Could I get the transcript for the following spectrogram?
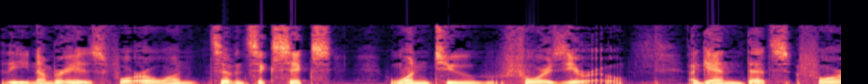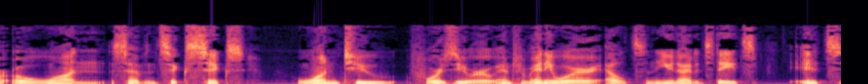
the number is 401-766-1240. Again, that's oh 401-766-1240. And from anywhere else in the United States, it's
